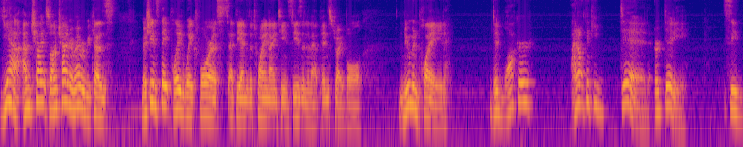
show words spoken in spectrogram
Yeah, I'm trying. So I'm trying to remember because Michigan State played Wake Forest at the end of the 2019 season in that Pinstripe Bowl. Newman played. Did Walker? I don't think he did, or did he? See,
